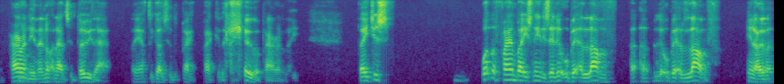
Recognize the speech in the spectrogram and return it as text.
Apparently, they're not allowed to do that. They have to go to the back back of the queue. Apparently, they just what the fan base need is a little bit of love, a, a little bit of love. You know, Yeah.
